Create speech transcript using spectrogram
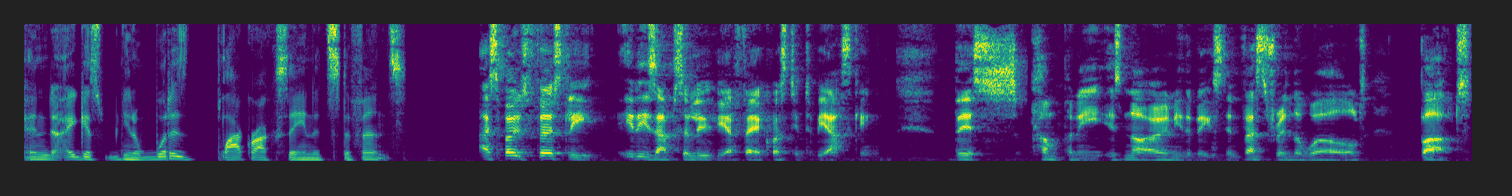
And I guess, you know, what does BlackRock say in its defense? I suppose, firstly, it is absolutely a fair question to be asking. This company is not only the biggest investor in the world, but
